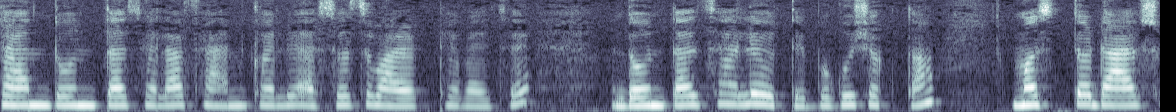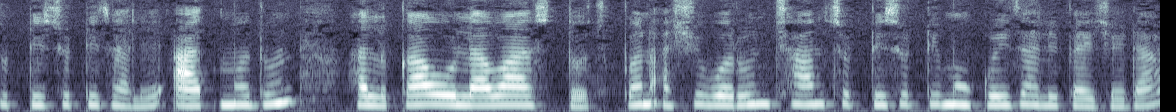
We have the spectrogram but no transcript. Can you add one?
छान दोन तास ह्याला फॅनखाली असंच वाळत ठेवायचं आहे दोन तास झाले होते बघू शकता. मस्त डाळ सुट्टी सुट्टी झाली. आतमधून हलका ओलावा असतोच पण अशी वरून छान सुट्टी सुट्टी मोकळी झाली पाहिजे डाळ.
